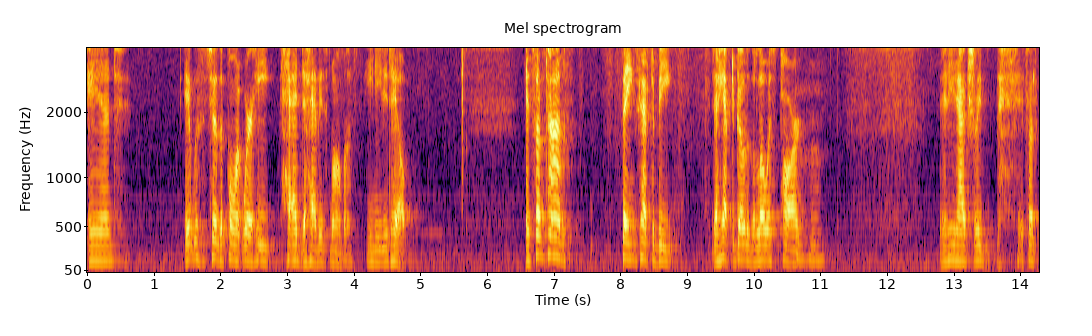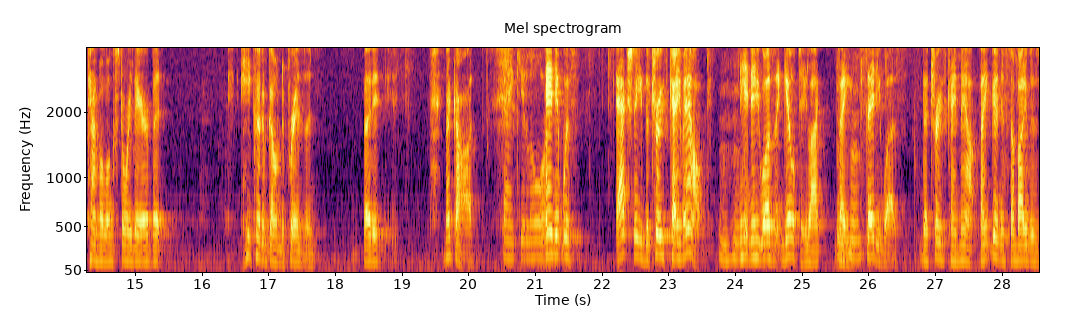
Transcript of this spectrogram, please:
And it was to the point where he had to have his mama. He needed help. And sometimes things have to be, they have to go to the lowest part. Mm-hmm. And he actually, it's a kind of a long story there, but he could have gone to prison. But it, but God. Thank you, Lord. And it was actually, the truth came out, mm-hmm. and he wasn't guilty like they mm-hmm. said he was. The truth came out. Thank goodness somebody was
